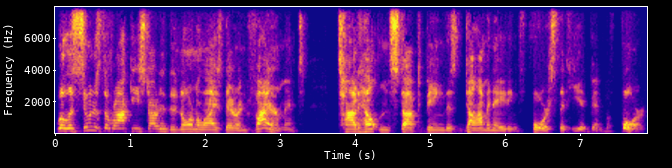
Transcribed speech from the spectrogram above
well, as soon as the Rockies started to normalize their environment, Todd Helton stopped being this dominating force that he had been before.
